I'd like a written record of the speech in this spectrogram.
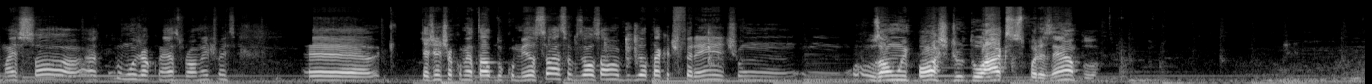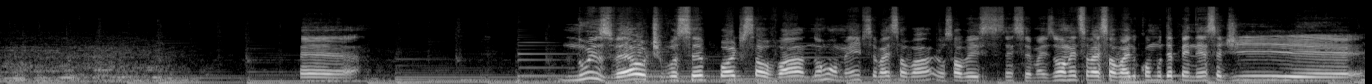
mas só. É, todo mundo já conhece provavelmente, mas. É, que a gente tinha comentado no começo, ah, se eu quiser usar uma biblioteca diferente, um, um usar um import do, do Axis, por exemplo, É... No Svelte você pode salvar, normalmente você vai salvar, eu salvei sem ser, mas normalmente você vai salvar ele como dependência de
